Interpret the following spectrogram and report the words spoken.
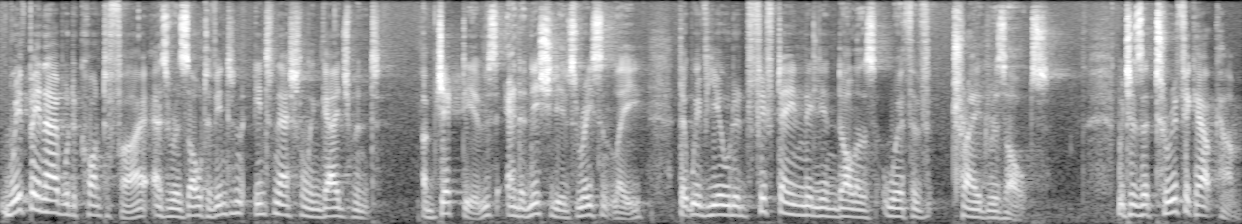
We've been able to quantify, as a result of inter international engagement objectives and initiatives recently, that we've yielded $15 million worth of trade results, which is a terrific outcome.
